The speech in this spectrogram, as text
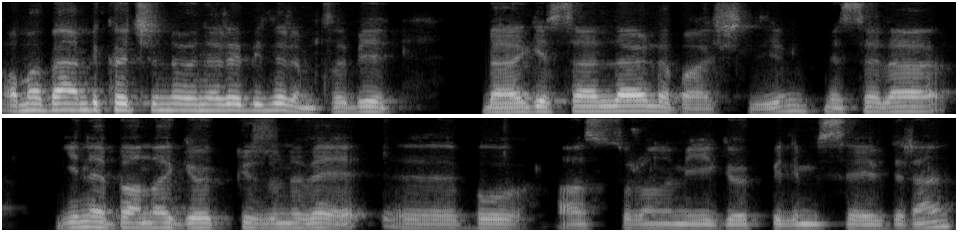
ama ben birkaçını önerebilirim. Tabii belgesellerle başlayayım. Mesela yine bana gökyüzünü ve bu astronomiyi, gökbilimi sevdiren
